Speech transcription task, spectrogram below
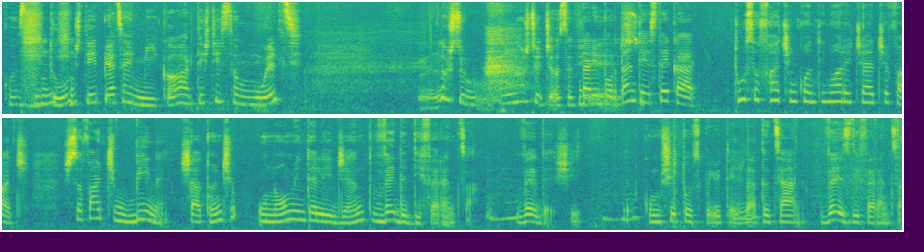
cum spui tu, știi? Piața e mică, artiștii sunt mulți. Nu știu, nu știu ce o să fie. Dar important și- este ca tu să faci în continuare ceea ce faci și să faci bine. Și atunci un om inteligent vede diferența. Vede și cum și tu spui, uite, ești de atâția ani, vezi diferența.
